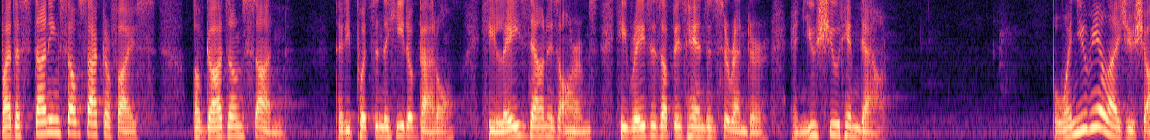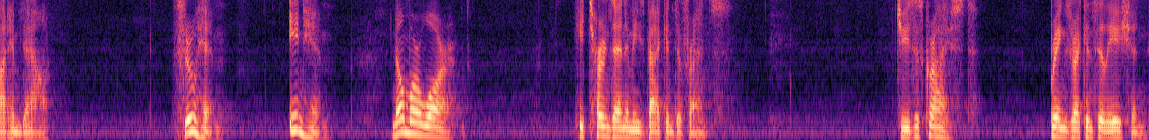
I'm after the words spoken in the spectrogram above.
by the stunning self sacrifice of God's own Son that He puts in the heat of battle. He lays down His arms, He raises up His hands in surrender, and you shoot Him down. But when you realize you shot Him down, through Him, in Him, no more war. He turns enemies back into friends. Jesus Christ brings reconciliation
